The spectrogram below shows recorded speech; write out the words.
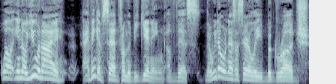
Well, you know, you and I, I think have said from the beginning of this that we don't necessarily begrudge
